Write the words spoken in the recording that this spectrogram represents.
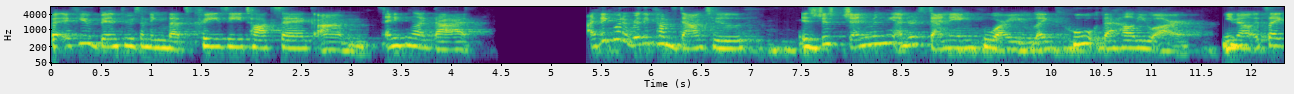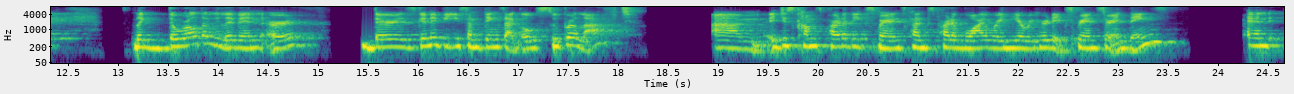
but if you've been through something that's crazy, toxic, um, anything like that, I think what it really comes down to is just genuinely understanding who are you, like who the hell you are. You know, it's like like the world that we live in, Earth. There's going to be some things that go super left. Um, it just comes part of the experience, comes part of why we're here. We're here to experience certain things, and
